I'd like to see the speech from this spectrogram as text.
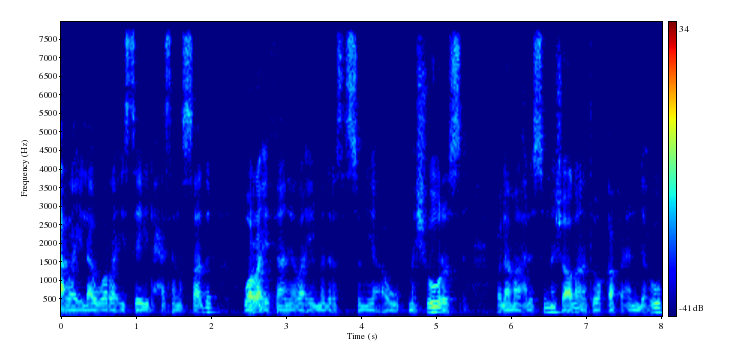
الرأي الأول رأي السيد حسن الصدر والرأي الثاني رأي المدرسة السنية أو مشهور علماء أهل السنة. إن شاء الله نتوقف عنده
